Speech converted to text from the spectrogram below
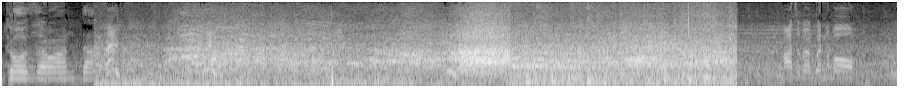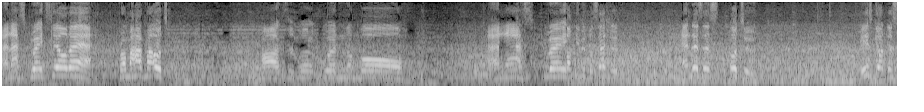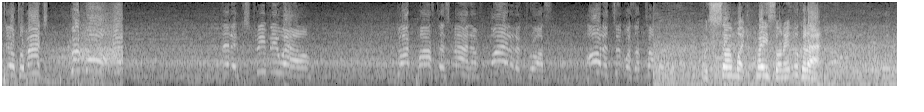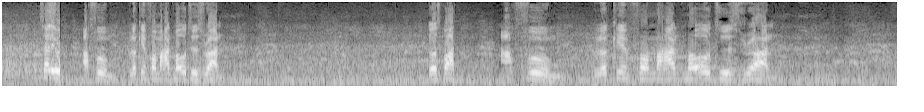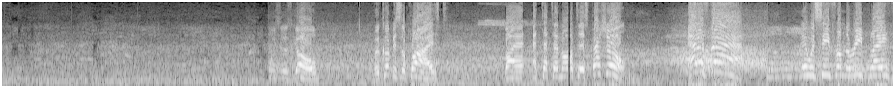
Goes around Dan- Hartberg That's great skill there from Mahatma Otoo. Hartberg win the ball. And that's great. Keeping possession. And this is Otoo. He's got the skill to match. Good ball! And did extremely well. Got past this man and fired it across. All it took was a touch. with so much pace on it. Look at that. Tell you, Afum looking for Mahatma Otoo's run. Goes past Afum looking for Mahatma Otoo's run. Otoo's goal. We could be surprised by a Tete Norte special. And it's there! Here we see from the replay,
